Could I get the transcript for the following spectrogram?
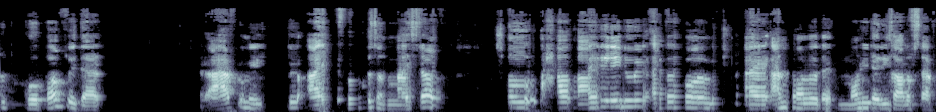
to cope up with that. I have to make sure I focus on my stuff. So how I really do it, I unfollow, I unfollow that monetary sort of stuff.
